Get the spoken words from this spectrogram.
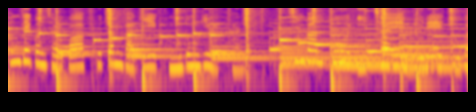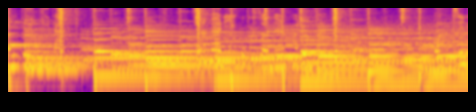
현대건설과 포잠박이 공동기획한 신반포 2차의 미래 조감도입니다. 항아리 곡선을 활용한 멋진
